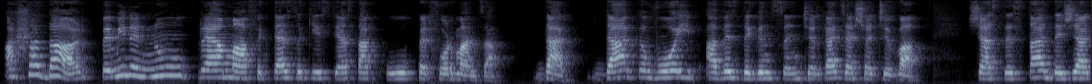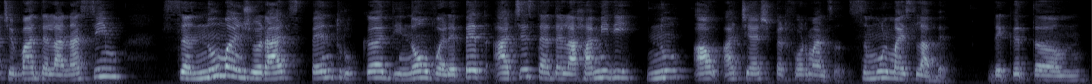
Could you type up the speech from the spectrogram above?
Așadar, pe mine nu prea mă afectează chestia asta cu performanța. Dar, dacă voi aveți de gând să încercați așa ceva și ați testat deja ceva de la Nasim, să nu mă înjurați pentru că, din nou vă repet, acestea de la Hamidi nu au aceeași performanță. Sunt mult mai slabe decât um,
